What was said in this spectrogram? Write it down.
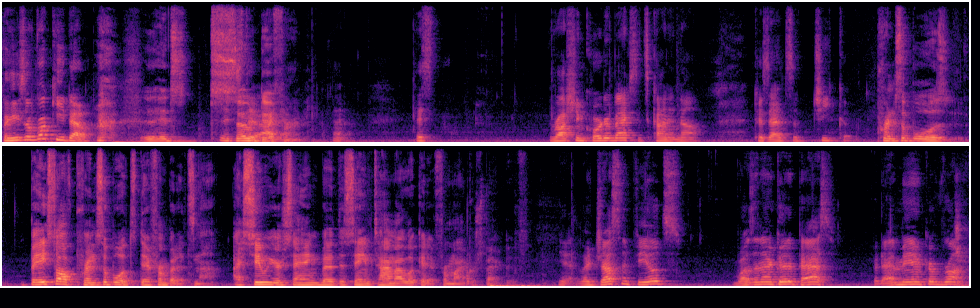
but he's a rookie though. It's It's so still- I know. different. It's rushing quarterbacks. It's kind of not because that's a cheat code. Principle is based off principle. It's different, but it's not. I see what you're saying, but at the same time, I look at it from my perspective. Yeah, like Justin Fields wasn't that good at pass, but that man could run,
